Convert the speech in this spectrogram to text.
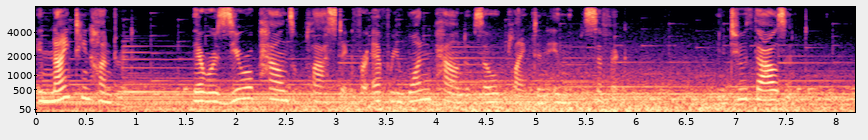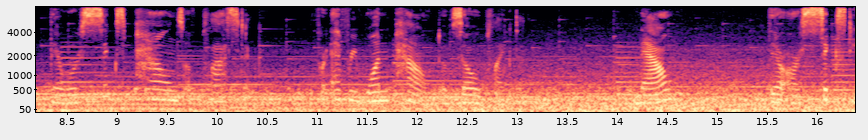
In 1900, there were zero pounds of plastic for every one pound of zooplankton in the Pacific. In 2000, there were six pounds of plastic for every one pound of zooplankton. Now, there are 60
